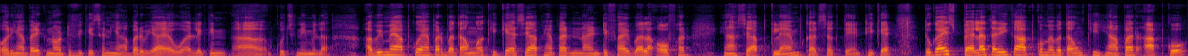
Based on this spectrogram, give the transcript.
और यहाँ पर एक नोटिफिकेशन यहाँ पर भी आया हुआ है लेकिन आ, कुछ नहीं मिला अभी मैं आपको यहाँ पर बताऊँगा कि कैसे आप यहाँ पर नाइन्टी वाला ऑफ़र यहाँ से आप क्लेम कर सकते हैं ठीक है तो गाइज़ पहला तरीका आपको मैं बताऊँ कि यहाँ पर आपको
